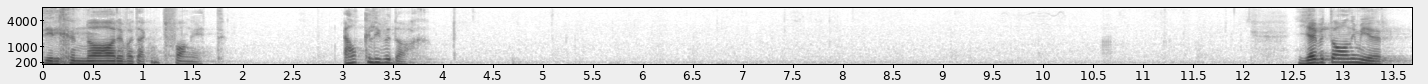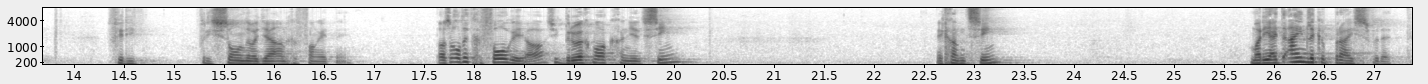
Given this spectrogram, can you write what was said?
deur die genade wat ek ontvang het elke liewe dag jy betaal nie meer vir die vir die sonde wat jy aangevang het nie. Daar's altyd gevolge, ja. As jy droog maak, gaan jy sien. Jy gaan sien. Maar die uiteindelike prys vir dit,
